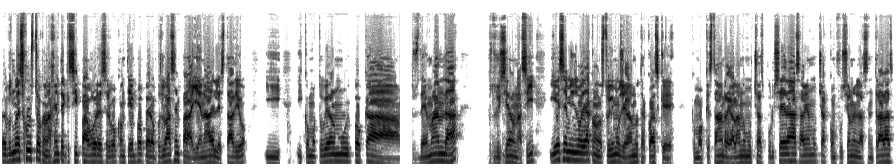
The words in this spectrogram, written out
Pero pues no es justo con la gente que sí pagó y reservó con tiempo, pero pues lo hacen para llenar el estadio y, y como tuvieron muy poca pues, demanda, pues lo hicieron así. Y ese mismo día cuando estuvimos llegando, ¿te acuerdas que como que estaban regalando muchas pulseras, había mucha confusión en las entradas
